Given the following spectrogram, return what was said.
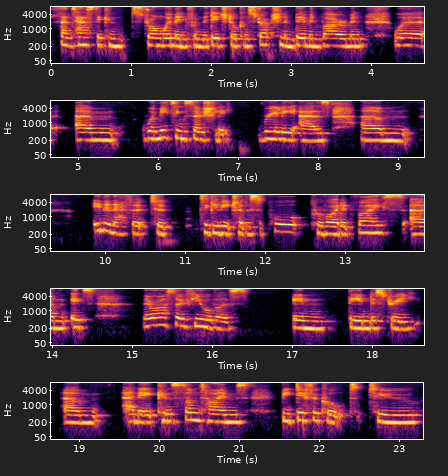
fantastic and strong women from the digital construction and BIM environment were um, were meeting socially, really as um, in an effort to to give each other support, provide advice. Um, it's there are so few of us in the industry um, and it can sometimes be difficult to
